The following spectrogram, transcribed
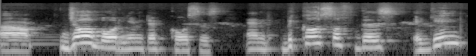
uh, job oriented courses. And because of this again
